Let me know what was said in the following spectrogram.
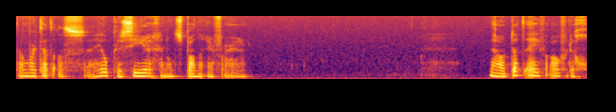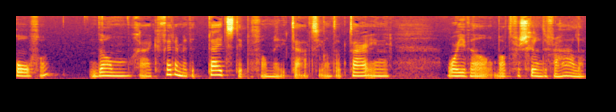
dan wordt dat als heel plezierig en ontspannen ervaren. Nou, dat even over de golven. Dan ga ik verder met de tijdstippen van meditatie, want ook daarin hoor je wel wat verschillende verhalen.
